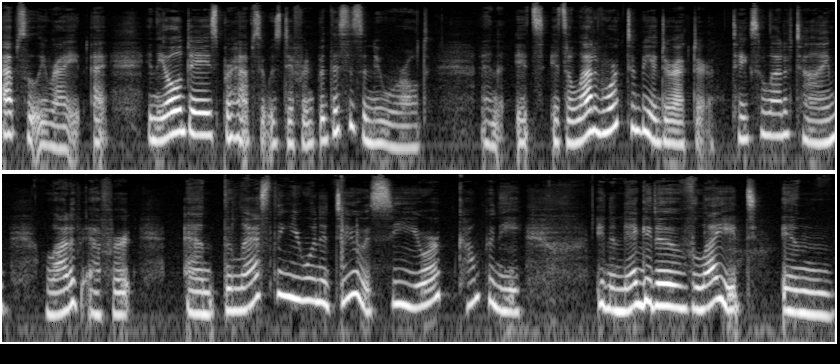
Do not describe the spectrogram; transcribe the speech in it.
absolutely right. I, in the old days, perhaps it was different, but this is a new world. And it's, it's a lot of work to be a director. It takes a lot of time, a lot of effort. And the last thing you want to do is see your company in a negative light in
